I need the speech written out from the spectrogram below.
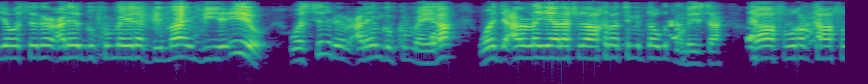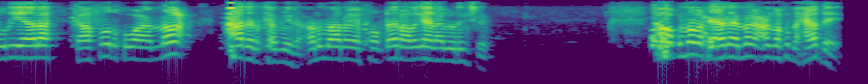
إيو وسر عليكم ميرا بماء بيو. إيو وسر عليكم ميرا واجعل ليالا في الآخرة من دوق الدنبيسة كافورا كافور يالا كافور هو نوع عدد كمينة أنا ما أرى فوقير على جهل أبي رنجل فوق ما بدي أنا ما عم أخذ بحياتي.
